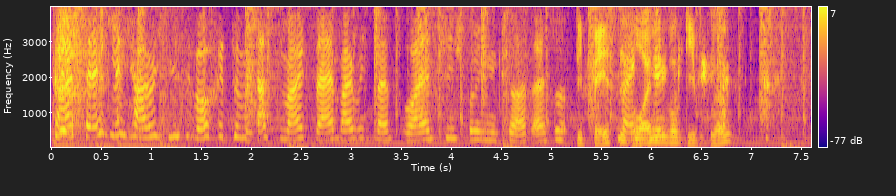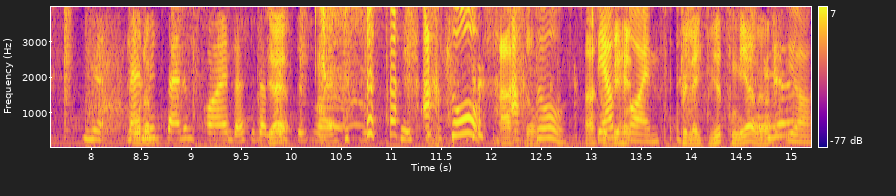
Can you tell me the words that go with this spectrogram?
Tatsächlich habe ich diese Woche zum ersten Mal zweimal mit meinem Freund Skispringen geschaut. Also, Die beste Mein Freundin, Glück. wo gibt, ne? ja. Nein, Oder- mit meinem Freund, also der Ja, ja. beste Freund. Ach so, ach so, Ach so, der wir hätten- Freund. Vielleicht wird's mehr, ne? Ja. Ja.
